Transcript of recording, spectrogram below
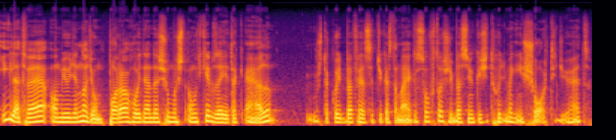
illetve, ami ugye nagyon para, hogy ráadásul most amúgy képzeljétek el, most akkor befejezhetjük ezt a Microsoftos, és beszéljünk is hogy megint shortage jöhet.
